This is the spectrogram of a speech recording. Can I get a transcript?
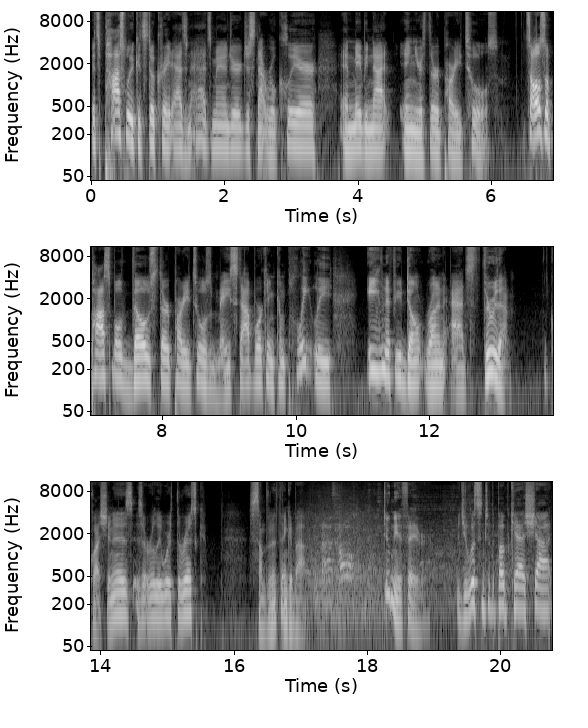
it's possible you could still create ads in Ads Manager, just not real clear, and maybe not in your third party tools. It's also possible those third party tools may stop working completely, even if you don't run ads through them. The question is is it really worth the risk? Something to think about. Do me a favor. Did you listen to the Pubcast shot?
